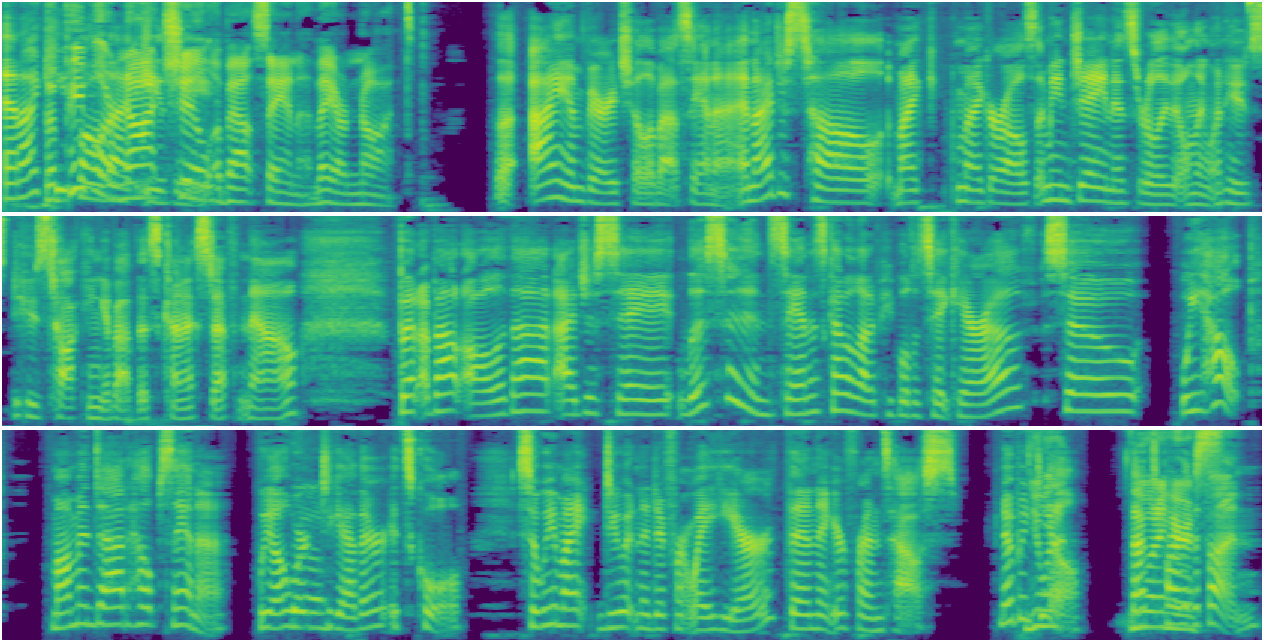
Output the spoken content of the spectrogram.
And I But people are not easy. chill about Santa. They are not. I am very chill about Santa, and I just tell my my girls. I mean, Jane is really the only one who's who's talking about this kind of stuff now. But about all of that, I just say, listen, Santa's got a lot of people to take care of, so we help. Mom and Dad help Santa. We all work together. It's cool. So we might do it in a different way here than at your friend's house. No big You deal. wanna- That's part hear of the a fun.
